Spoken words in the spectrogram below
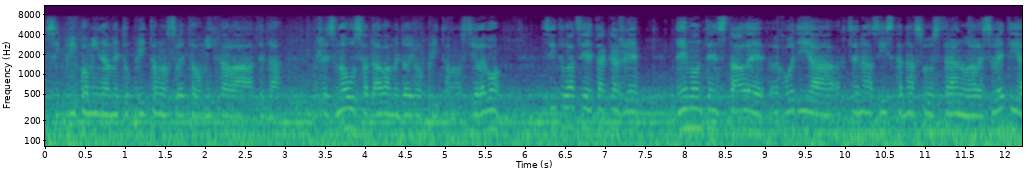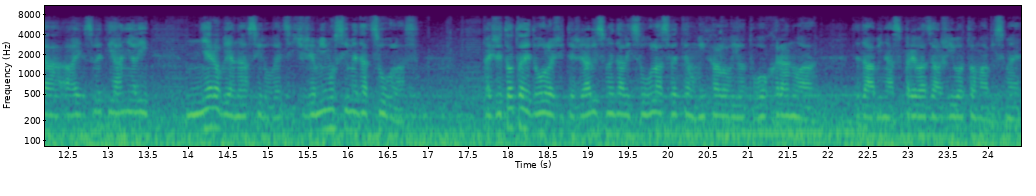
si pripomíname tú prítomnosť svätého Michala a teda, že znovu sa dávame do jeho prítomnosti, lebo situácia je taká, že démon ten stále chodí a chce nás získať na svoju stranu, ale svätí a aj svätí anieli nerobia násilu veci, čiže my musíme dať súhlas. Takže toto je dôležité, že aby sme dali súhlas svetému Michalovi o tú ochranu a teda aby nás prevádzal životom, aby sme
